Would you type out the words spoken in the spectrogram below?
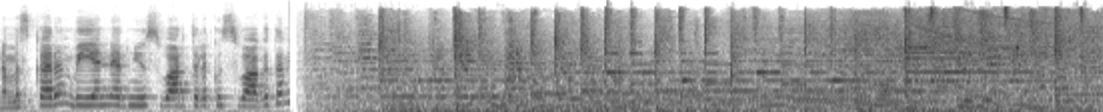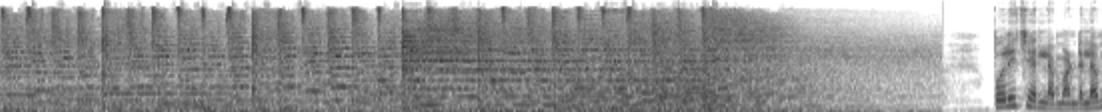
నమస్కారం విఎన్ఆర్ న్యూస్ వార్తలకు స్వాగతం. పులిచెర్ల మండలం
